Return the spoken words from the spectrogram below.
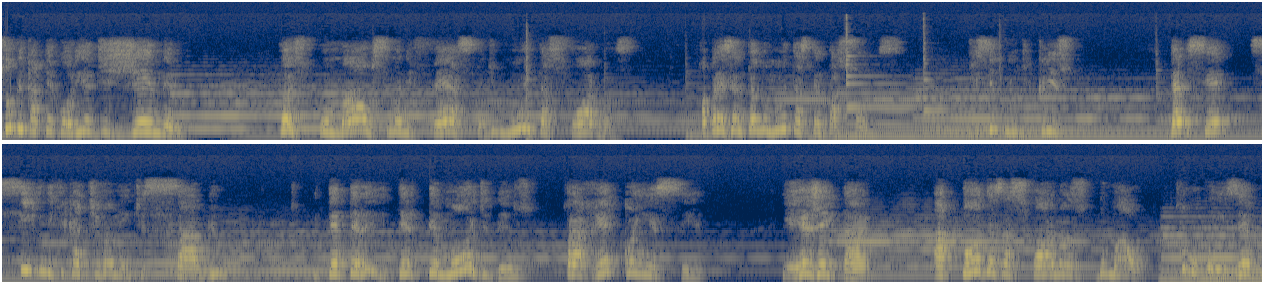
subcategoria de gênero, pois o mal se manifesta de muitas formas, apresentando muitas tentações. O discípulo de Cristo deve ser significativamente sábio e ter, ter, ter temor de Deus para reconhecer e rejeitar a todas as formas do mal, como por exemplo,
